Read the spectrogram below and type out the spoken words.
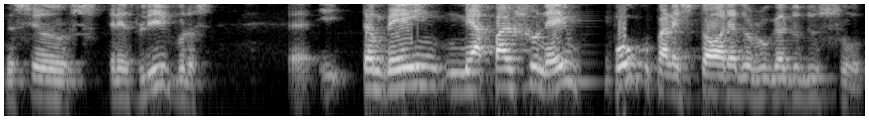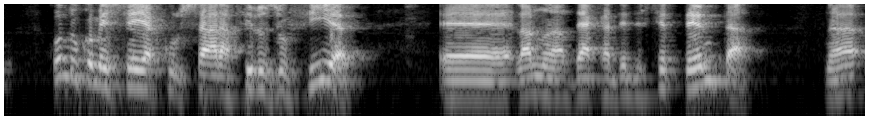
nos seus três livros, é, e também me apaixonei um pouco pela história do Rio Grande do Sul. Quando comecei a cursar a filosofia, é, lá na década de 70, né,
